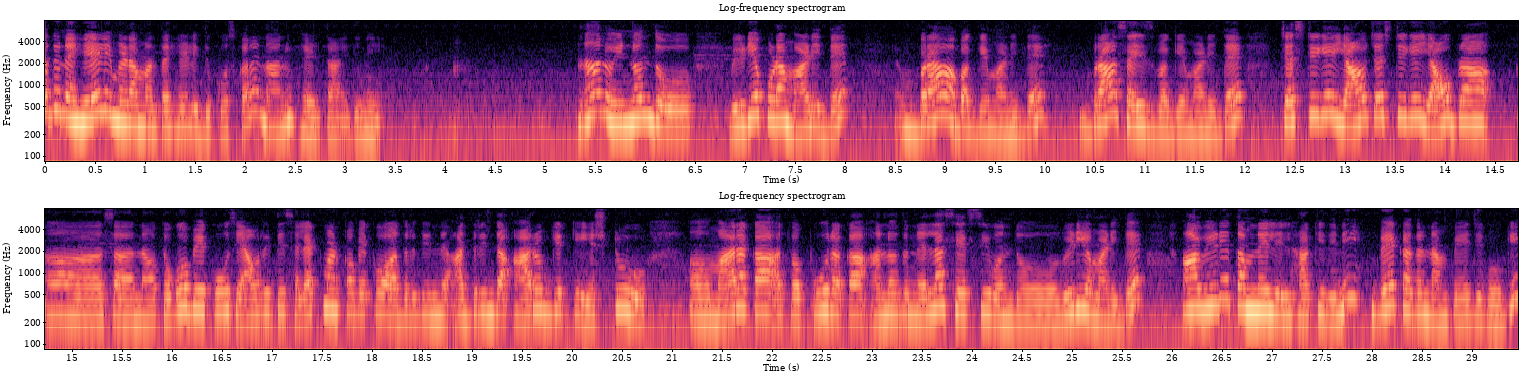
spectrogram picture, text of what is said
ಅದನ್ನು ಹೇಳಿ ಮೇಡಮ್ ಅಂತ ಹೇಳಿದ್ದಕ್ಕೋಸ್ಕರ ನಾನು ಹೇಳ್ತಾ ಇದ್ದೀನಿ. ನಾನು ಇನ್ನೊಂದು ವಿಡಿಯೋ ಕೂಡ ಮಾಡಿದ್ದೆ. ಬ್ರಾ ಬಗ್ಗೆ ಮಾಡಿದ್ದೆ. ಬ್ರಾ ಸೈಜ್ ಬಗ್ಗೆ ಮಾಡಿದ್ದೆ. ಚೆಸ್ಟಿಗೆ ಯಾವ ಚೆಸ್ಟಿಗೆ ಯಾವ ಬ್ರಾ ಸ, ನಾವು ತಗೋಬೇಕು, ಯಾವ ರೀತಿ ಸೆಲೆಕ್ಟ್ ಮಾಡ್ಕೋಬೇಕು, ಅದರದಿಂದ, ಅದರಿಂದ ಆರೋಗ್ಯಕ್ಕೆ ಎಷ್ಟು ಮಾರಕ ಅಥವಾ ಪೂರಕ ಅನ್ನೋದನ್ನೆಲ್ಲ ಸೇರಿಸಿ ಒಂದು ವಿಡಿಯೋ ಮಾಡಿದ್ದೆ. ಆ ವಿಡಿಯೋ ತಮ್ಮನೇಲಿ ಇಲ್ಲಿ ಹಾಕಿದ್ದೀನಿ. ಬೇಕಾದರೆ ನಮ್ಮ ಪೇಜಿಗೆ ಹೋಗಿ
